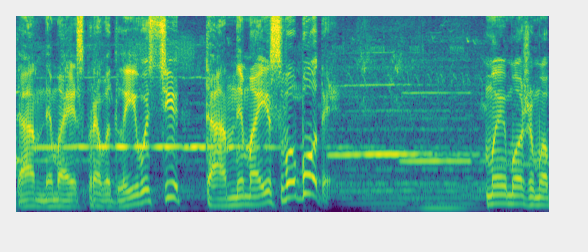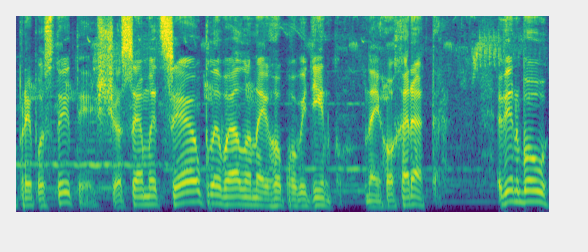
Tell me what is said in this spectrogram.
там немає справедливості, там немає свободи. Ми можемо припустити, що саме це впливало на його поведінку, на його характер. Він був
